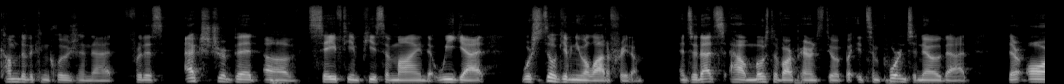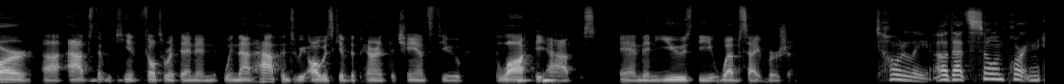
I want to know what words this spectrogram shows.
come to the conclusion that for this extra bit of safety and peace of mind that we get, we're still giving you a lot of freedom. And so that's how most of our parents do it. But it's important to know that there are uh, apps that we can't filter within. And when that happens, we always give the parent the chance to block the mm-hmm. apps and then use the website version. Totally. Oh, that's so important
